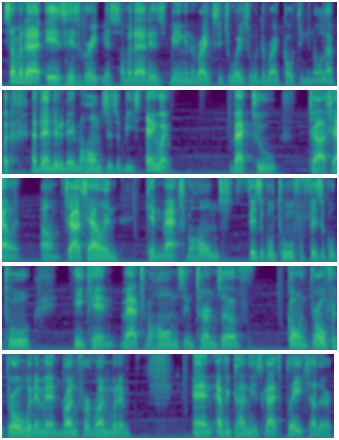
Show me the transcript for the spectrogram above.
Some of that is his greatness, some of that is being in the right situation with the right coaching and all that. But at the end of the day, Mahomes is a beast. Anyway, back to Josh Allen. Um, Josh Allen can match Mahomes physical tool for physical tool. He can match Mahomes in terms of going throw for throw with him and run for run with him. And every time these guys play each other,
